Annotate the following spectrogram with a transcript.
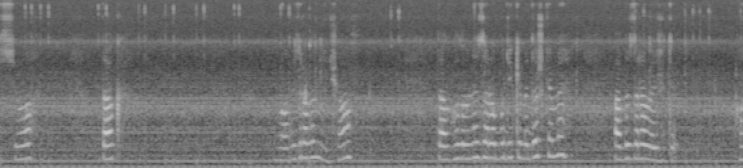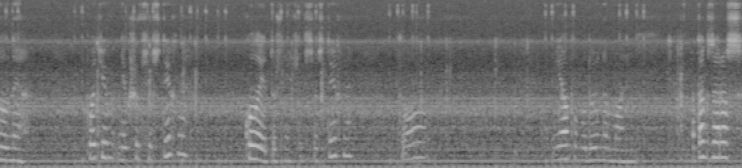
Все. Так. Нові зробимо нічого. Так, головне зараз будь-якими дошками, аби зараз вижити. Головне. Потім, якщо все стихне, коли точніше все стихне, то я побудую нормально. А так зараз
